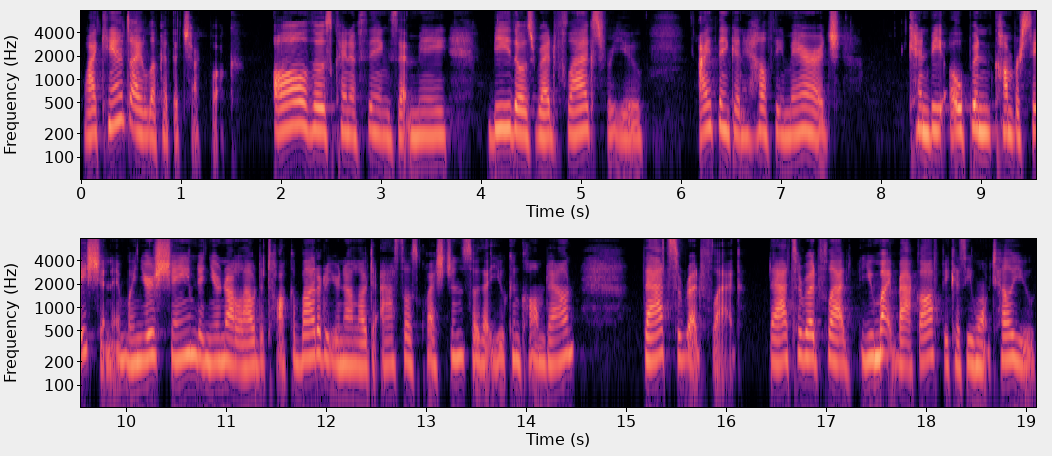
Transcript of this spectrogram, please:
Why can't I look at the checkbook? All those kind of things that may be those red flags for you. I think in a healthy marriage, can be open conversation. And when you're shamed and you're not allowed to talk about it or you're not allowed to ask those questions so that you can calm down, that's a red flag. That's a red flag. You might back off because he won't tell you,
